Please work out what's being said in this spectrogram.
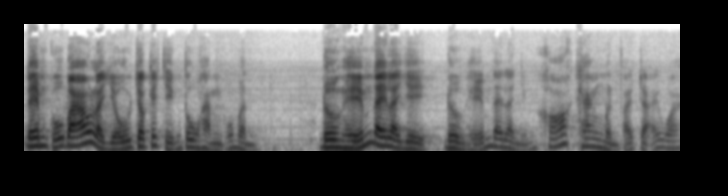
đem của báo là dụ cho cái chuyện tu hành của mình. Đường hiểm đây là gì? Đường hiểm đây là những khó khăn mình phải trải qua.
